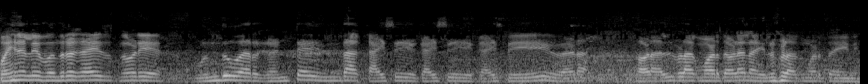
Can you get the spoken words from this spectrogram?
ಫೈನಲಿ ಬಂದ್ರು ಗೈಸ್ ನೋಡಿ ಒಂದೂವರೆ ಗಂಟೆಯಿಂದ ಕಾಯಿಸಿ ಕಾಯಿಸಿ ಕಾಯಿಸಿ ಬೇಡ. ಅವಳು ಅಲ್ಲಿ ಬ್ಲಾಕ್ ಮಾಡ್ತಾವಳೆ ನಾ ಇಲ್ಲಿ ಬ್ಲಾಕ್ ಮಾಡ್ತಾ ಇದೀನಿ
